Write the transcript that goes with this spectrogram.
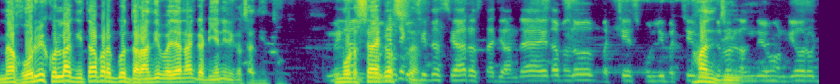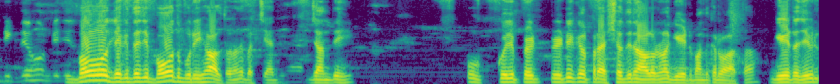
ਮੈਂ ਹੋਰ ਵੀ ਖੁੱਲਾ ਕੀਤਾ ਪਰ ਅੱਗੋਂ ਦਰਾਂ ਦੀ ਵਜ੍ਹਾ ਨਾਲ ਗੱਡੀਆਂ ਨਹੀਂ ਨਿਕਲ ਸਕਦੀਆਂ ਇੱਥੋਂ। ਮੋਟਰਸਾਈਕਲ ਤੁਸੀਂ ਦੱਸਿਆ ਰਸਤਾ ਜਾਂਦਾ ਹੈ ਇਹਦਾ ਮਤਲਬ ਬੱਚੇ ਸਕੂਲੀ ਬੱਚੇ ਵੀ। ਇੱਧਰੋਂ ਲੰਘਦੇ ਹੋਣਗੇ ਔਰ ਉਹ ਡਿੱਗਦੇ ਹੋਣਗੇ ਬਹੁਤ ਦਿਖਦੇ ਜੀ ਬਹੁਤ ਬੁਰੀ ਹਾਲਤ ਉਹਨਾਂ ਦੇ ਬੱਚਿਆਂ ਦੀ ਜਾਂਦੇ ਹੀ। ਉਹ ਕੁਝ ਪੋਲੀਟੀਕਲ ਪ੍ਰੈਸ਼ਰ ਦੇ ਨਾਲ ਉਹਨਾਂ ਨੇ ਗੇਟ ਬੰਦ ਕਰਵਾਤਾ ਗੇਟ ਅਜੇ ਵੀ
